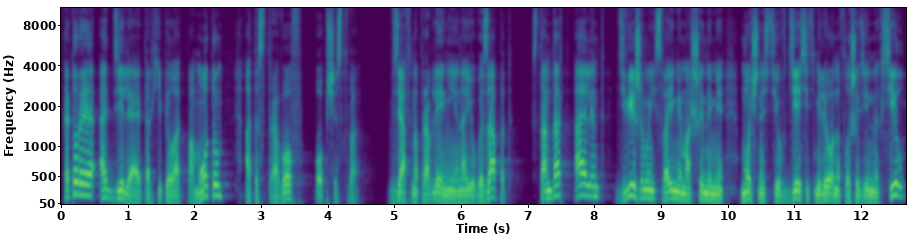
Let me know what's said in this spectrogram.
которая отделяет архипелаг Помоту от островов общества. Взяв направление на юго-запад, Стандарт-Айленд, движимый своими машинами мощностью в 10 миллионов лошадиных сил,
